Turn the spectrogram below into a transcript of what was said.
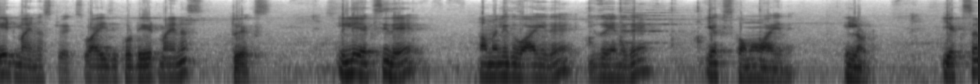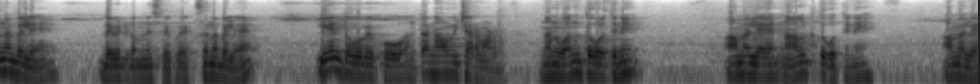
Eight minus two x y is equal to eight minus two x ಇಲ್ಲಿ ಎಕ್ಸ್ ಇದೆ ಆಮೇಲೆ ಇದು ವಾಯ್ ಇದೆ ಇದು ಏನಿದೆ? ಎಕ್ಸ್ ಕಾಮ ವಾಯ್ ಇದೆ. ಇಲ್ಲಿ ನೋಡಿ. ಎಕ್ಸನ ಬೆಲೆ ದಯವಿಟ್ಟು ಗಮನಿಸಬೇಕು. ಎಕ್ಸನ ಬೆಲೆ ಏನು ತೊಗೋಬೇಕು ಅಂತ ನಾವು ವಿಚಾರ ಮಾಡಬೇಕು ನಾನು ಒಂದು ತೊಗೊಳ್ತೀನಿ ಆಮೇಲೆ ನಾಲ್ಕು ತೊಗೋತೀನಿ ಆಮೇಲೆ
